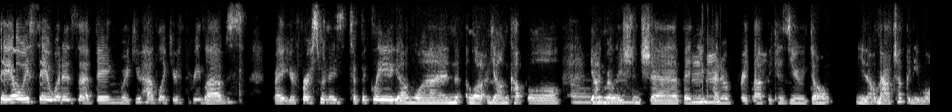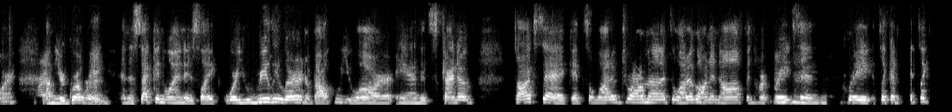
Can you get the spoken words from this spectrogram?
they always say, what is that thing? Like you have like your three loves, right? Your first one is typically a young one, a young couple, um, young relationship, and mm-hmm. you kind of break up because you don't you know match up anymore right. um, you're growing right. and the second one is like where you really learn about who you are and it's kind of toxic it's a lot of drama it's a lot of on and off and heartbreaks mm-hmm. and great it's like a it's like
